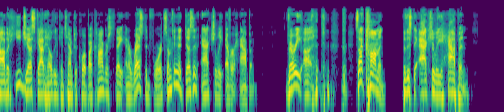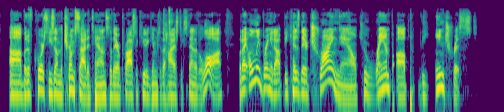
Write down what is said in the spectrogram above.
uh, but he just got held in contempt of court by congress today and arrested for it something that doesn't actually ever happen very uh, it's not common for this to actually happen uh, but of course, he's on the Trump side of town, so they're prosecuting him to the highest extent of the law. But I only bring it up because they're trying now to ramp up the interest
